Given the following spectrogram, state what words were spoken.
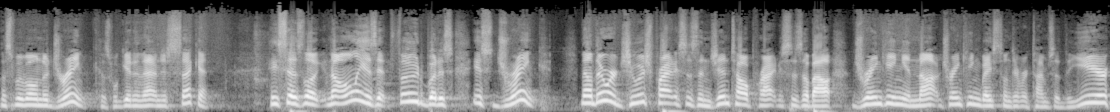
Let's move on to drink, because we'll get into that in just a second. He says, look, not only is it food, but it's, it's drink. Now, there were Jewish practices and Gentile practices about drinking and not drinking based on different times of the year,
